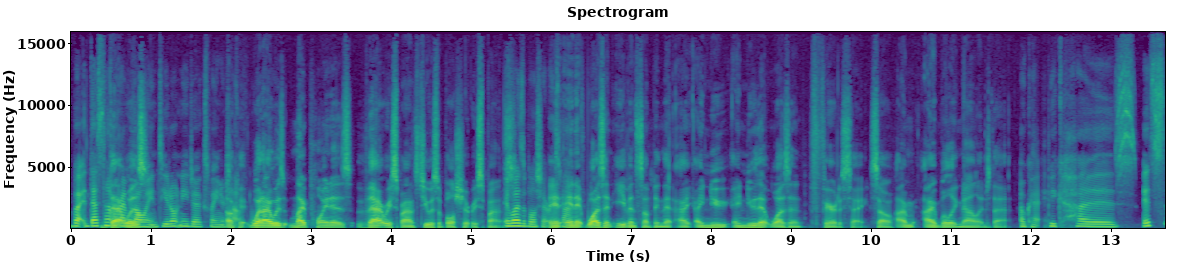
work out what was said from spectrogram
But that's not That where I'm was- going. So you don't need to explain yourself. okay. What I was, my point is that response to you was a bullshit response. It was a bullshit and, response. and it wasn't even something that I, I knew. I knew that wasn't fair to say. So I'm I will acknowledge that. Okay, because it's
